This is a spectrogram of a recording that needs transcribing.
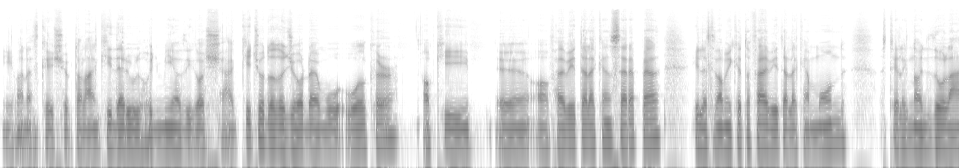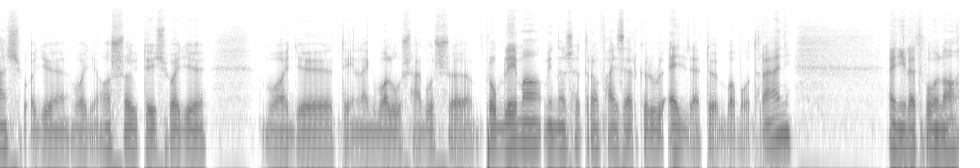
Nyilván ez később talán kiderül, hogy mi az igazság. Kicsoda az a Jordan Walker, aki a felvételeken szerepel, illetve amiket a felvételeken mond, az tényleg nagy dolás, vagy, vagy hasraütés, vagy, vagy tényleg valóságos probléma. Mindenesetre a Pfizer körül egyre több a botrány. Ennyi lett volna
